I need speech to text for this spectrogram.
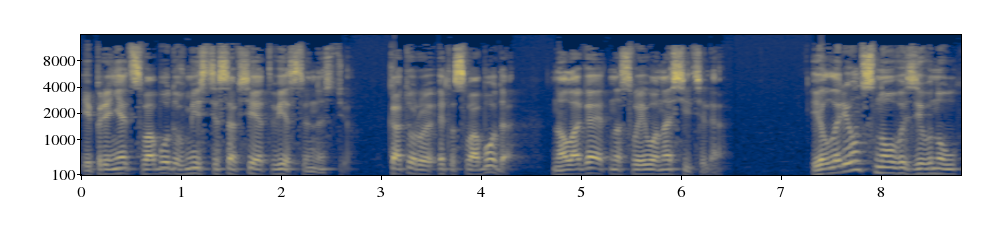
и принять свободу вместе со всей ответственностью – которую эта свобода налагает на своего носителя. Илларион снова зевнул,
